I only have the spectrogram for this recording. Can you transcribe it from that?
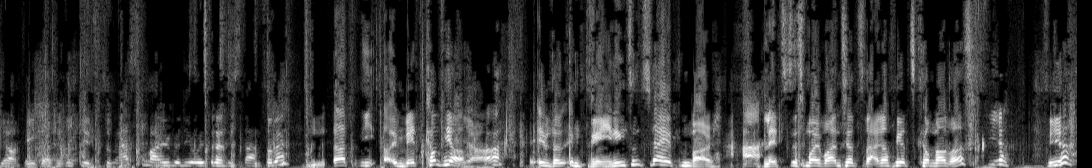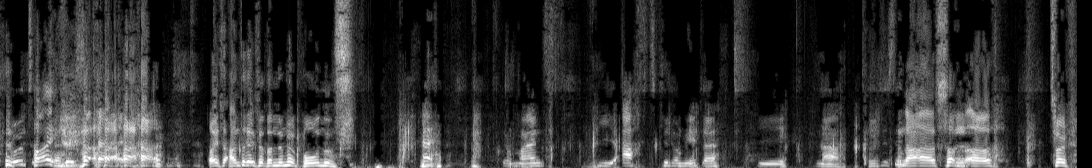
Ja, Peter, für dich geht's zum ersten Mal über die Ultradistanz, oder? Im Wettkampf ja. Ja. Im, im Training zum zweiten Mal. Aha. Letztes Mal waren es ja 42, Komma was? Vier. Vier? Gut, heute. Alles andere ist ja dann nur mehr Bonus. Du meinst die acht Kilometer, die, na? Na, sind äh, zwölf.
